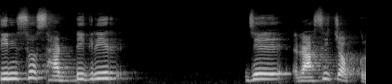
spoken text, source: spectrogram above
তিনশো ষাট ডিগ্রির যে রাশিচক্র,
